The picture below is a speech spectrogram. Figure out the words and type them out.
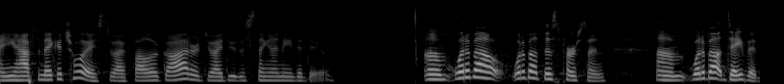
And you have to make a choice. Do I follow God or do I do this thing I need to do? Um, what, about, what about this person? Um, what about David?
